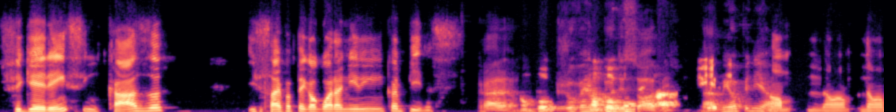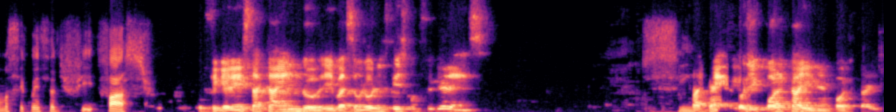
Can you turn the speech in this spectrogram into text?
Figueirense em casa e sai pra pegar o Guarani em Campinas. Cara, É um pouco. Juventude É um pouco sobe. Na minha opinião. Não, não, não é uma sequência difí- fácil. O Figueirense tá caindo e vai ser um jogo difícil contra o Figueirense. Sim. Eu digo pode cair, né? Pode cair.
